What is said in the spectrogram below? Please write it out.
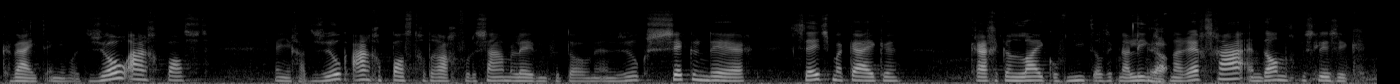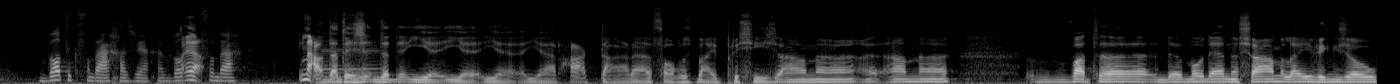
kwijt. En je wordt zo aangepast en je gaat zulk aangepast gedrag voor de samenleving vertonen en zulk secundair steeds maar kijken, krijg ik een like of niet als ik naar links Ja. of naar rechts ga. En dan beslis ik wat ik vandaag ga zeggen, wat Ja. ik vandaag... Nou, dat is, Eh. dat, je, je, je, je raakt daar eh, volgens mij precies aan, eh, aan wat de moderne samenleving zo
